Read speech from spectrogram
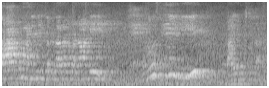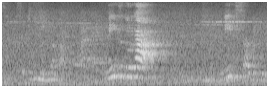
ताट मानेने जगणारा कणा आहे. म्हणून स्त्री ही पायाची दासी असं तुम्ही म्हणू नका. मीच दुर्गा. मीच सावित्री.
